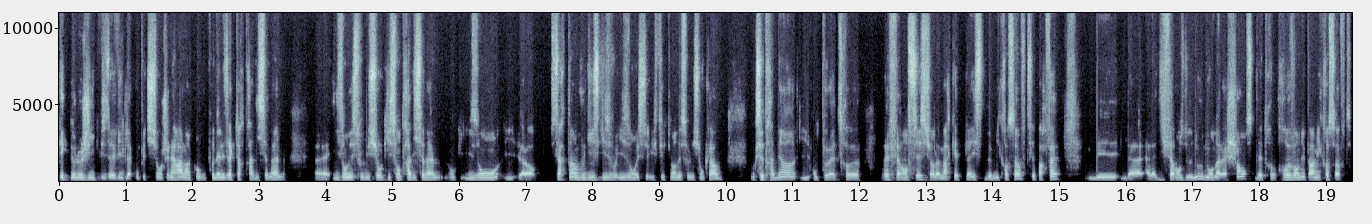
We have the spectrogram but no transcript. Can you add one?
technologique vis-à-vis -vis de la compétition générale. Hein. Quand vous prenez les acteurs traditionnels, ils ont des solutions qui sont traditionnelles. Donc ils ont, alors certains vous disent qu'ils ont, ils ont effectivement des solutions cloud. Donc c'est très bien. Hein. On peut être référencé sur la marketplace de Microsoft, c'est parfait. Mais à la différence de nous, nous, on a la chance d'être revendu par Microsoft.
